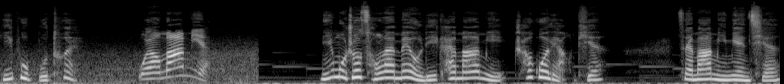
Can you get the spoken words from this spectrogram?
一步不退。我要妈咪。倪木舟从来没有离开妈咪超过两天，在妈咪面前，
